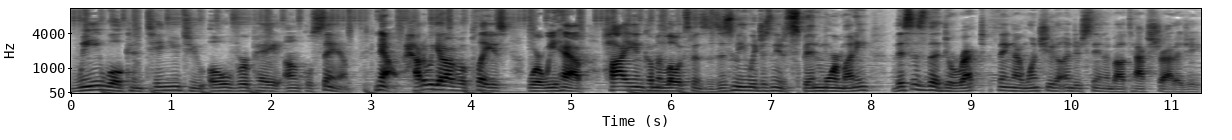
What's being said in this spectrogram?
we will continue to overpay Uncle Sam. Now, how do we get out of a place where we have high income and low expenses? Does this mean we just need to spend more money? This is the direct thing I want you to understand about tax strategy.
